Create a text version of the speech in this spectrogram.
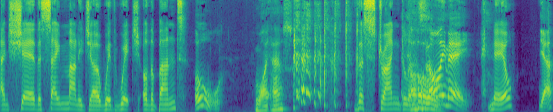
and share the same manager with which other band? Ooh, White House. The Stranglers. Oh. blimey! Neil, Yeah,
